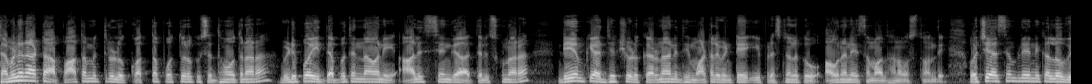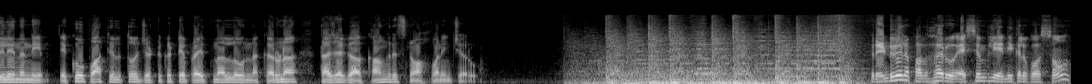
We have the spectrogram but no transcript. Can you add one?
తమిళనాట పాత మిత్రులు కొత్త పొత్తులకు సిద్ధమవుతున్నారా? విడిపోయి దెబ్బతిన్నామని ఆలస్యంగా తెలుసుకున్నారా? డీఎంకే అధ్యక్షుడు కరుణానిధి మాటలు వింటే ఈ ప్రశ్నలకు అవుననే సమాధానం వస్తోంది. వచ్చే అసెంబ్లీ ఎన్నికల్లో వీలైనన్ని ఎక్కువ పార్టీలతో జట్టుకట్టే ప్రయత్నాల్లో ఉన్న కరుణ తాజాగా కాంగ్రెస్ను ఆహ్వానించారు. రెండు వేల పదహారు అసెంబ్లీ ఎన్నికల కోసం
